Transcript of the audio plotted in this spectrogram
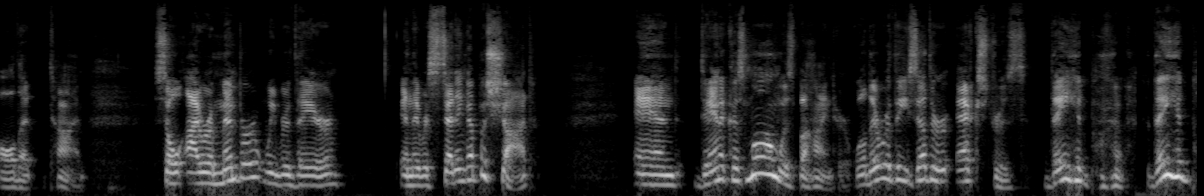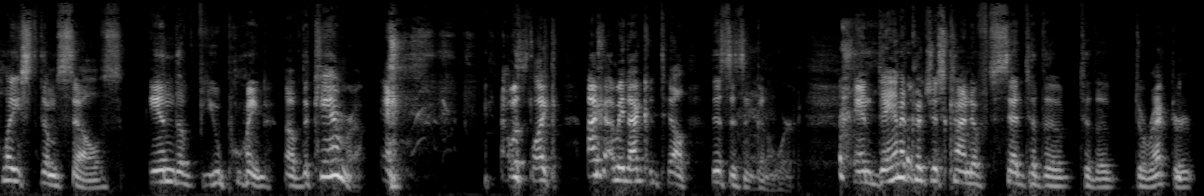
all that time so i remember we were there and they were setting up a shot and Danica's mom was behind her. Well, there were these other extras. They had they had placed themselves in the viewpoint of the camera. And I was like, I, I mean, I could tell this isn't going to work. And Danica just kind of said to the to the director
